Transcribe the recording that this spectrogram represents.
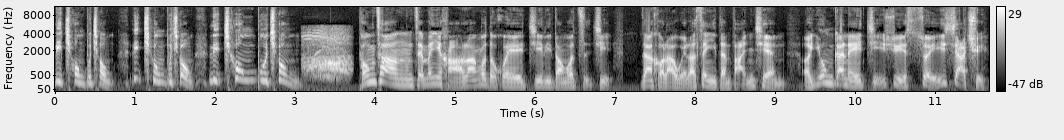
你穷不穷？你穷不穷？你穷不穷？”通常这么一下呢，我都会激励到我自己，然后呢，为了省一顿饭钱，而勇敢的继续睡下去。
